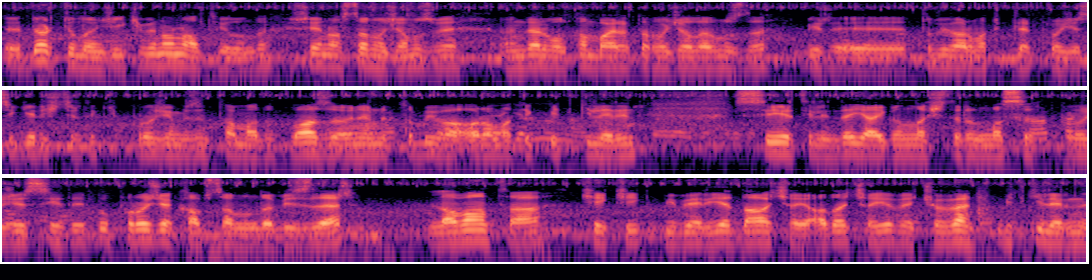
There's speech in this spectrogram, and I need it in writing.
4 yıl önce 2016 yılında Hüseyin Aslan hocamız ve Önder Volkan Bayraktar hocalarımızla bir e, tıbbi ve aromatikler projesi geliştirdik. Projemizin tam adı bazı önemli tıbbi ve aromatik bitkilerin Siirt ilinde yaygınlaştırılması projesiydi. Bu proje kapsamında bizler lavanta, kekik, biberiye, dağ çayı, ada çayı ve çöven bitkilerini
